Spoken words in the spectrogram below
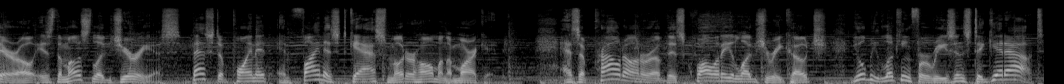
Arrow is the most luxurious, best appointed, and finest gas motorhome on the market. As a proud owner of this quality luxury coach, you'll be looking for reasons to get out,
